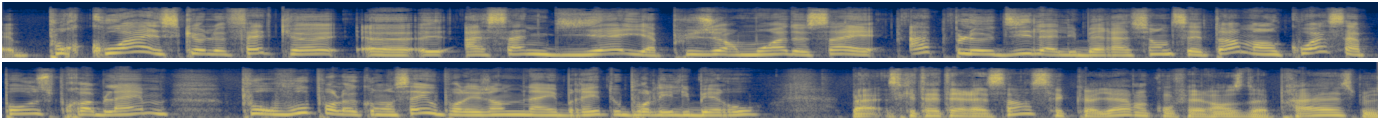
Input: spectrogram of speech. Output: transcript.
euh, pourquoi est-ce que le fait que euh, Hassan Guillet, il y a plusieurs mois de ça, ait applaudi la libération de cet homme En quoi ça pose problème pour vous, pour le Conseil ou pour les gens de Bnei ou pour les libéraux? Ben, ce qui est intéressant, c'est qu'hier, en conférence de presse, M.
